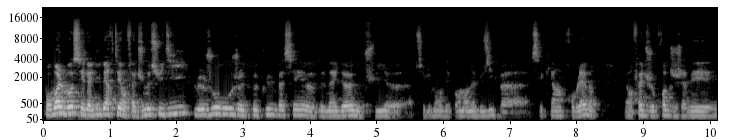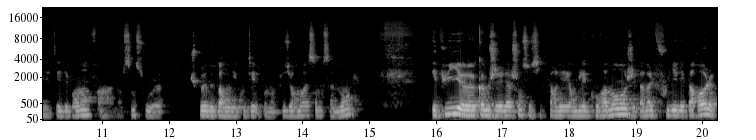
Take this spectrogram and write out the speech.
Pour moi, le mot, c'est la liberté, en fait. Je me suis dit, le jour où je ne peux plus me passer de Maiden, où je suis absolument dépendant de la musique, bah, c'est qu'il y a un problème. Et en fait, je crois que j'ai jamais été dépendant, enfin, dans le sens où je peux ne pas en écouter pendant plusieurs mois sans que ça me manque. Et puis, euh, comme j'ai la chance aussi de parler anglais couramment, j'ai pas mal fouillé les paroles.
